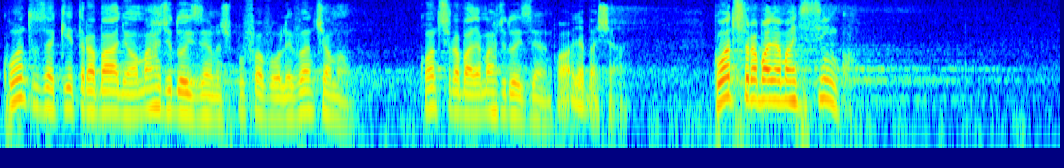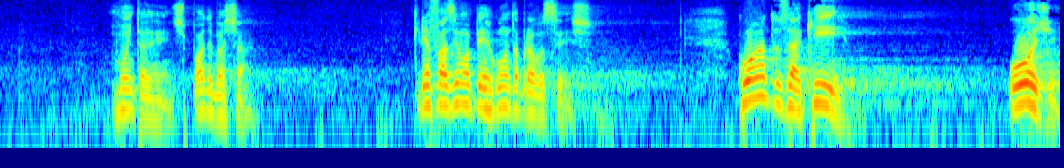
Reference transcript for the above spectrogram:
Quantos aqui trabalham há mais de dois anos? Por favor, levante a mão. Quantos trabalham há mais de dois anos? Pode abaixar. Quantos trabalham há mais de cinco? Muita gente. Pode abaixar. Queria fazer uma pergunta para vocês. Quantos aqui, hoje,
